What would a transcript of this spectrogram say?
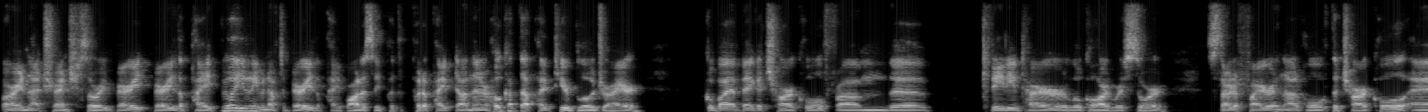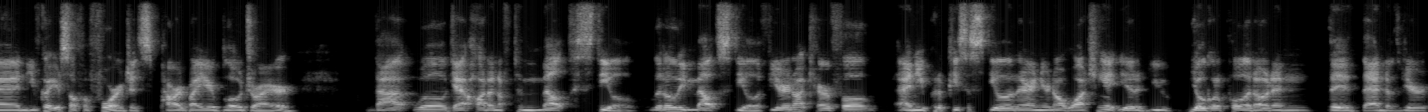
or in that trench, sorry, bury bury the pipe. Well, you don't even have to bury the pipe, honestly. Put the, put a pipe down there, hook up that pipe to your blow dryer, go buy a bag of charcoal from the Canadian Tire or local hardware store, start a fire in that hole with the charcoal, and you've got yourself a forge. It's powered by your blow dryer. That will get hot enough to melt steel, literally melt steel. If you're not careful and you put a piece of steel in there and you're not watching it, you you you'll go to pull it out and the, the end of your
